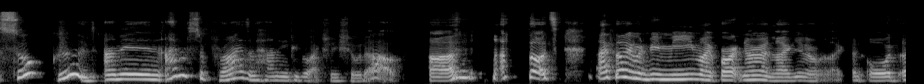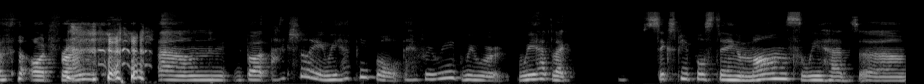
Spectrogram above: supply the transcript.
so good. I mean, I'm surprised of how many people actually showed up. Uh, I thought I thought it would be me, my partner, and like you know, like an odd odd friend. Um, but actually, we had people every week. We were we had like six people staying a month. We had uh,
